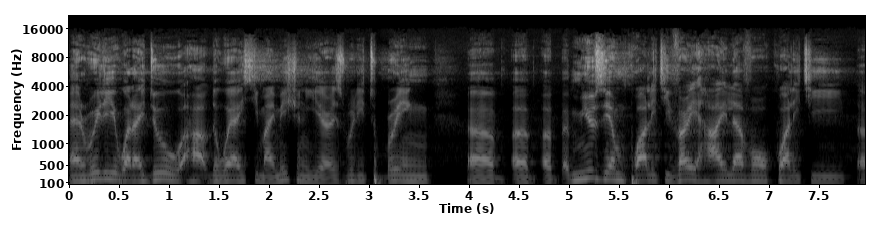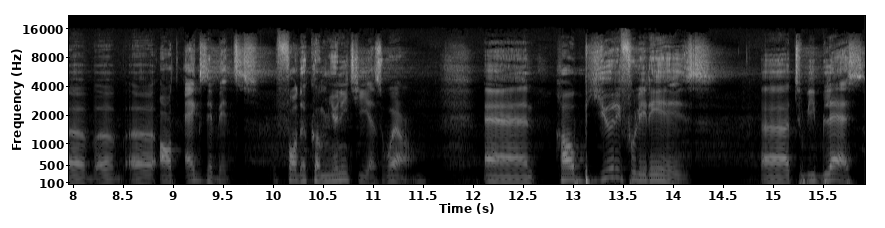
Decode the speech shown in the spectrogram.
and really, what I do, how, the way I see my mission here, is really to bring. Uh, a, a, museum quality, very high level quality uh, uh, uh, art exhibits for the community as well. And how beautiful it is to be blessed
